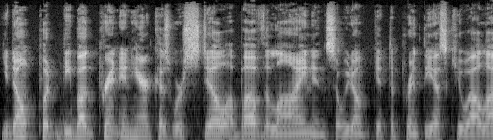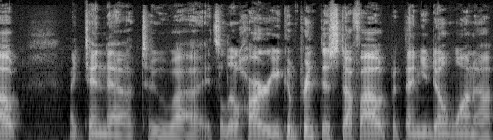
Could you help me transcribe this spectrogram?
you don't put debug print in here because we're still above the line and so we don't get to print the SQL out. I tend to, to uh, it's a little harder. You can print this stuff out, but then you don't want to,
